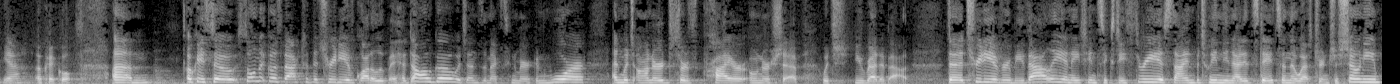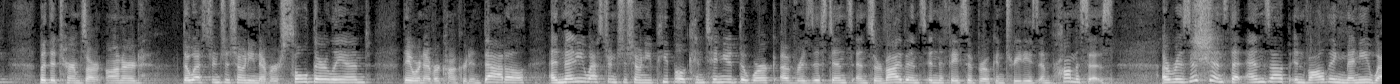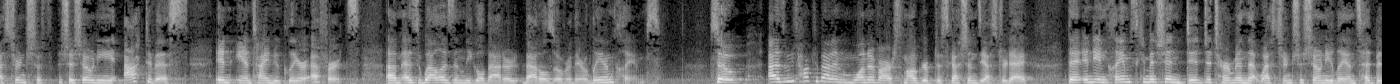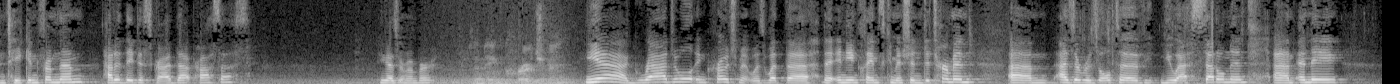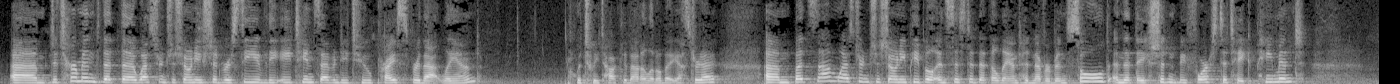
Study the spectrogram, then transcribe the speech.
Yeah. Okay. Cool. Um, okay. So Solnit goes back to the Treaty of Guadalupe Hidalgo, which ends the Mexican-American War and which honored sort of prior ownership, which you read about. The Treaty of Ruby Valley in 1863 is signed between the United States and the Western Shoshone, but the terms aren't honored. The Western Shoshone never sold their land, they were never conquered in battle, and many Western Shoshone people continued the work of resistance and survivance in the face of broken treaties and promises. A resistance that ends up involving many Western Shoshone activists in anti nuclear efforts, um, as well as in legal bat- battles over their land claims. So, as we talked about in one of our small group discussions yesterday, the Indian Claims Commission did determine that Western Shoshone lands had been taken from them. How did they describe that process? Do you guys remember? An encroachment. Yeah, gradual encroachment was what the, the Indian Claims Commission determined um, as a result of U.S. settlement. Um, and they um, determined that the Western Shoshone should receive the 1872 price for that land, which we talked about a little bit yesterday. Um, but some Western Shoshone people insisted that the land had never been sold and that they shouldn't be forced to take payment.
